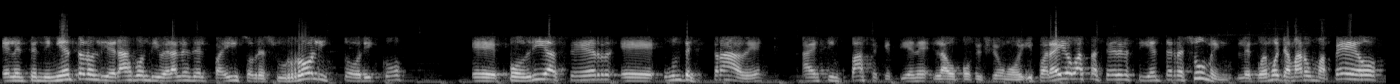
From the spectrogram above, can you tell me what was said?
el entendimiento de los liderazgos liberales del país sobre su rol histórico eh, podría ser eh, un destrave a este impasse que tiene la oposición hoy. Y para ello basta hacer el siguiente resumen. Le podemos llamar un mapeo,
